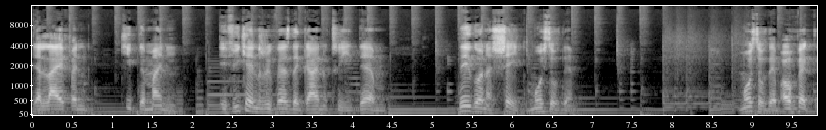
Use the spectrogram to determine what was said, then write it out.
their life and keep the money, if you can reverse the gun to them, they're gonna shake, most of them. Most of them. In fact,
